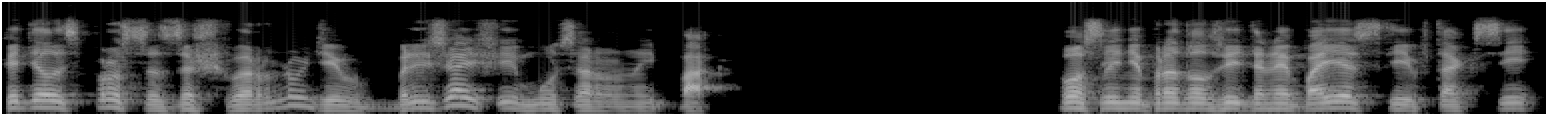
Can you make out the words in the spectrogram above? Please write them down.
Хотелось просто зашвырнуть ее в ближайший мусорный бак. После непродолжительной поездки в такси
